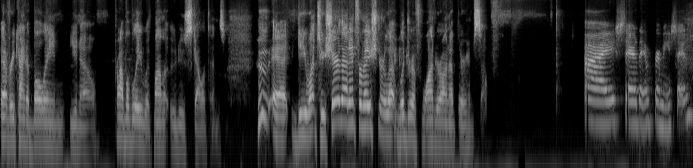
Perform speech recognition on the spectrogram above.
every kind of bowling you know, probably with Mama Udu's skeletons. Who uh, do you want to share that information, or let Woodruff wander on up there himself? I share the information.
